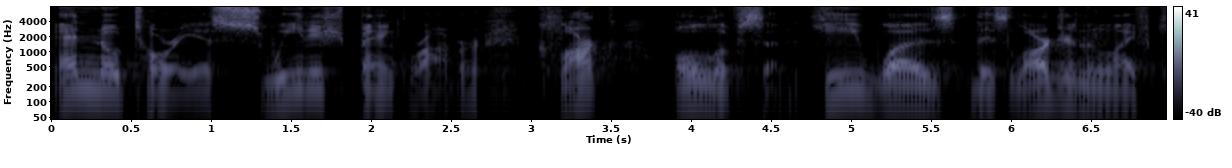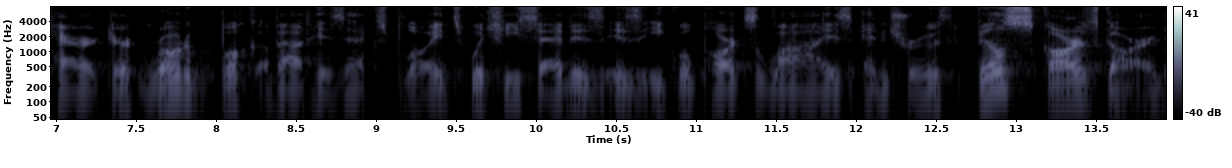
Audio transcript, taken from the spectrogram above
and notorious Swedish bank robber, Clark Olofsson. He was this larger than life character, wrote a book about his exploits, which he said is, is equal parts lies and truth. Bill Skarsgård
